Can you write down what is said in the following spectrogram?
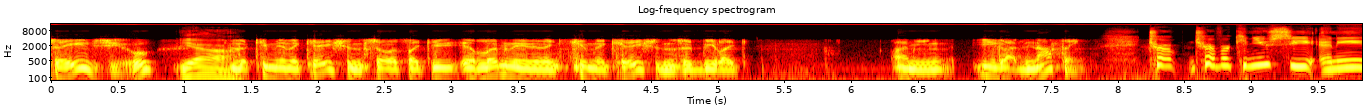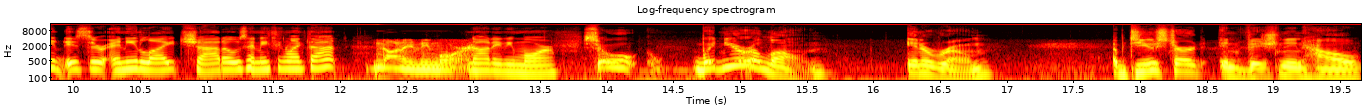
saves you. Yeah. the communication. So it's like you eliminating communications. It'd be like, I mean, you got nothing. Tre- Trevor, can you see any? Is there any light, shadows, anything like that? Not anymore. Not anymore. So, when you're alone in a room, do you start envisioning how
